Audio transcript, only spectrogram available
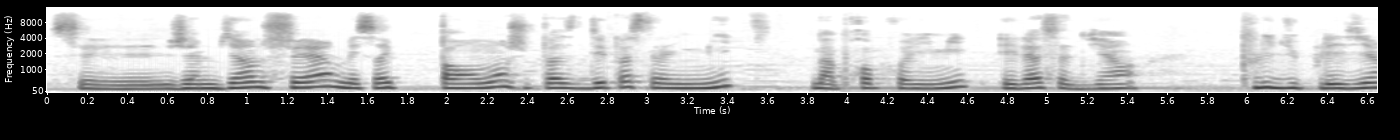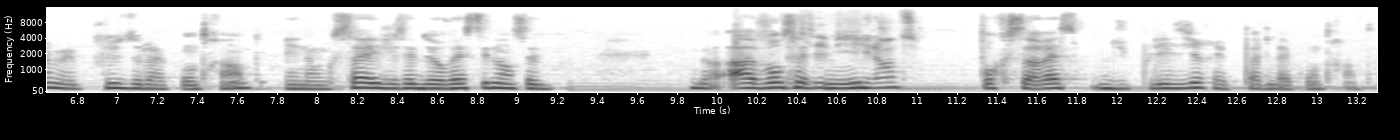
C'est, j'aime bien le faire, mais c'est vrai que par moments, je passe, dépasse la limite, ma propre limite, et là, ça devient plus du plaisir, mais plus de la contrainte. Et donc ça, et j'essaie de rester dans cette, avant cette limite, vigilante. pour que ça reste du plaisir et pas de la contrainte.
